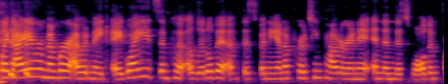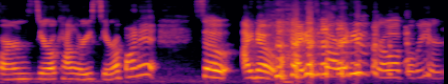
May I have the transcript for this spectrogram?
Like I remember I would make egg whites and put a little bit of this banana protein powder in it and then this Walden Farms zero calorie syrup on it. So I know Heidi's about ready to throw up over here.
